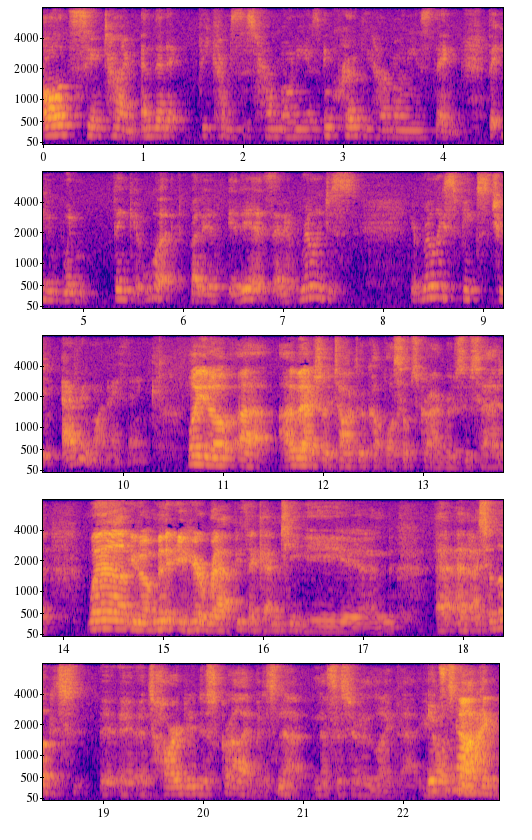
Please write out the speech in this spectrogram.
all at the same time, and then it becomes this harmonious, incredibly harmonious thing that you wouldn't think it would, but it, it is, and it really just, it really speaks to everyone, I think. Well, you know, uh, I've actually talked to a couple of subscribers who said, well, you know, the minute you hear rap, you think MTV, and and I said, look, it's it, it's hard to describe, but it's not necessarily like that. You know, It's it's not, not. the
